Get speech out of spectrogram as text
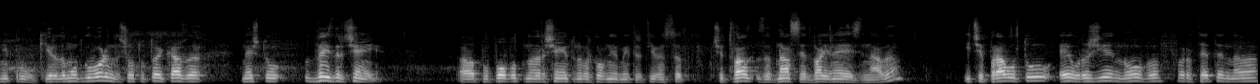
ни провокира да му отговорим, защото той каза нещо, две изречения а, по повод на решението на Върховния административен съд. Че това за нас едва ли не е изненада и че правото е оръжие, но в ръцете на,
